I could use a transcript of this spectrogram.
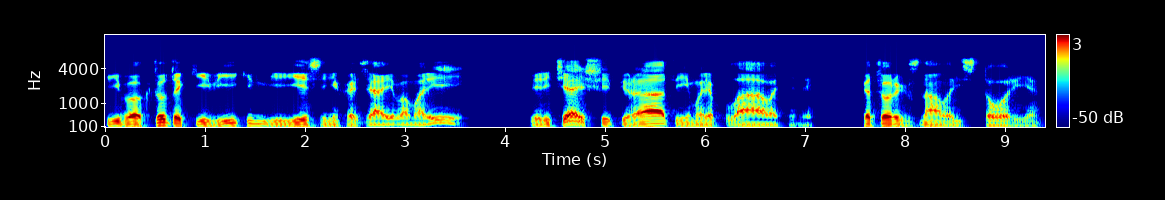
Ибо кто такие викинги, если не хозяева морей, величайшие пираты и мореплаватели, которых знала история?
